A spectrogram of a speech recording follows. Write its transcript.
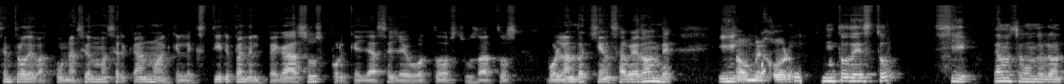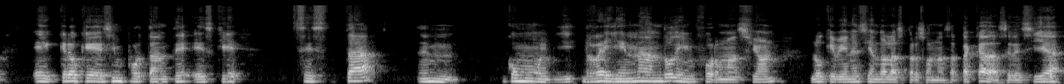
centro de vacunación más cercano a que le extirpen el Pegasus porque ya se llevó todos tus datos volando a quién sabe dónde. Y a mejor. El punto de esto, sí, dame un segundo, León. Eh, creo que es importante es que se está em, como rellenando de información lo que viene siendo las personas atacadas. Se decía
